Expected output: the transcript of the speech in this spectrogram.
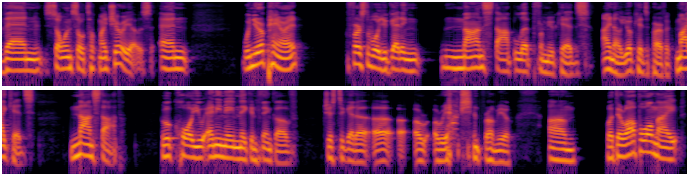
than so and so took my Cheerios. And when you're a parent, first of all, you're getting nonstop lip from your kids. I know your kids are perfect. My kids, nonstop, will call you any name they can think of just to get a a, a, a reaction from you. Um, but they're up all night.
